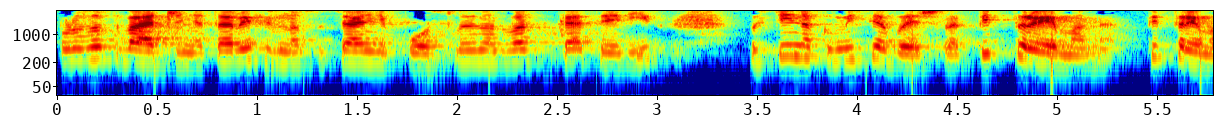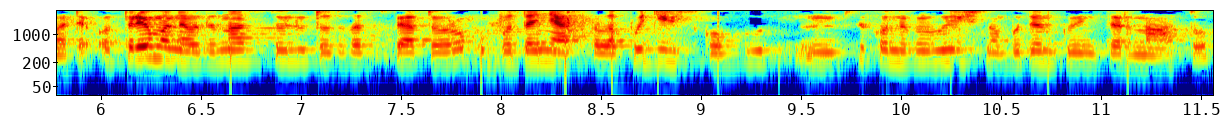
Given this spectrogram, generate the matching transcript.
про затвердження тарифів на соціальні послуги на 25 рік, постійна комісія вийшла підтримане, підтримати отримане 11 лютого 25 року подання Скалаподільського бу- м, психоневрологічного будинку інтернату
